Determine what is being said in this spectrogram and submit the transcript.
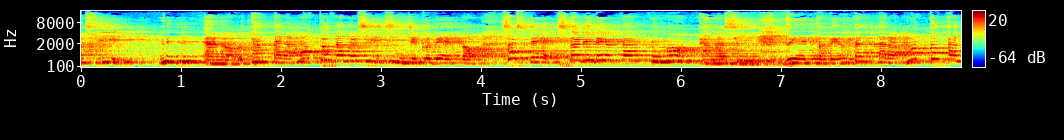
楽しい、ね、あの歌ったらもっと楽しい新宿デート。そして一人で歌っても楽しい。デュエットで歌ったらもっと楽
